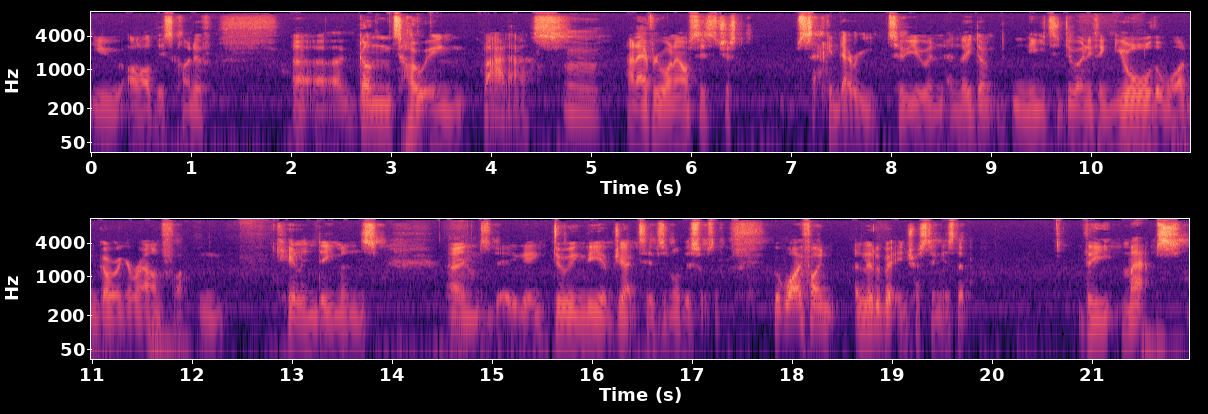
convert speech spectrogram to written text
you are this kind of uh, uh, gun-toting badass, and everyone else is just secondary to you, and, and they don't need to do anything. You're the one going around fucking killing demons and uh, doing the objectives and all this sort of stuff. But what I find a little bit interesting is that the maps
